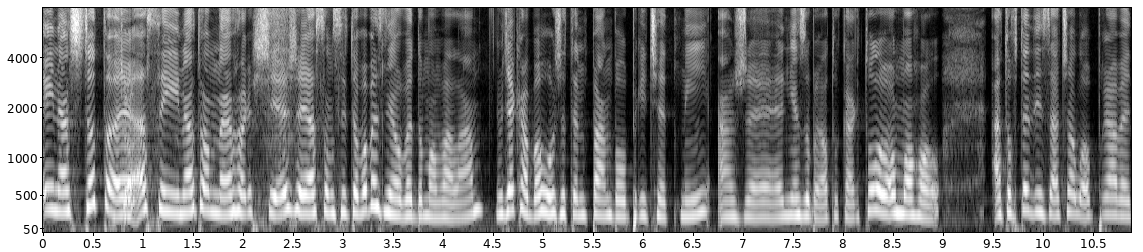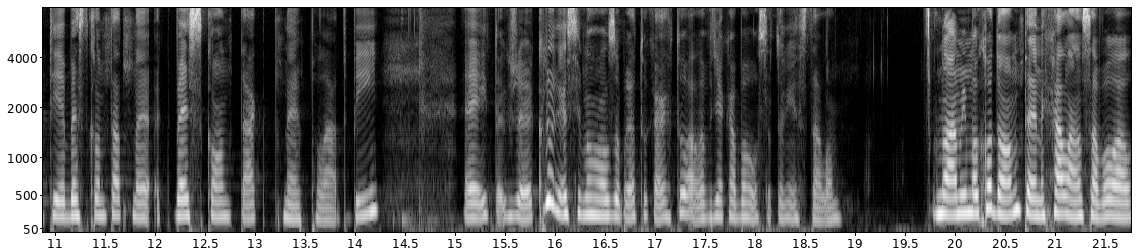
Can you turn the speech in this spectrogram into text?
Ináč toto je Čo? asi na tom najhoršie, že ja som si to vôbec neuvedomovala. Vďaka Bohu, že ten pán bol príčetný a že nezobral tú kartu, lebo mohol. A to vtedy začalo práve tie bezkontaktné, bezkontaktné platby. Hej, takže kľudne si mohol zobrať tú kartu, ale vďaka Bohu sa to nestalo. No a mimochodom, ten chalan sa volal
